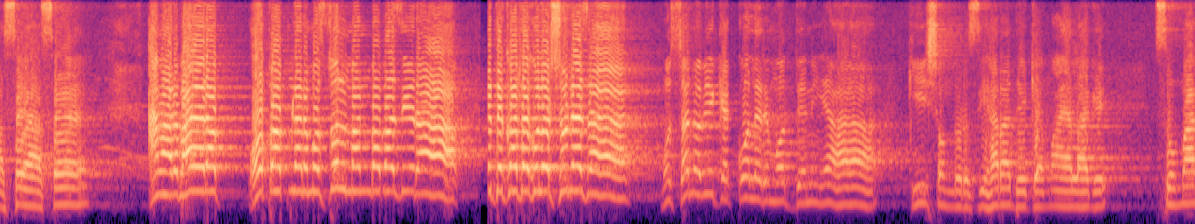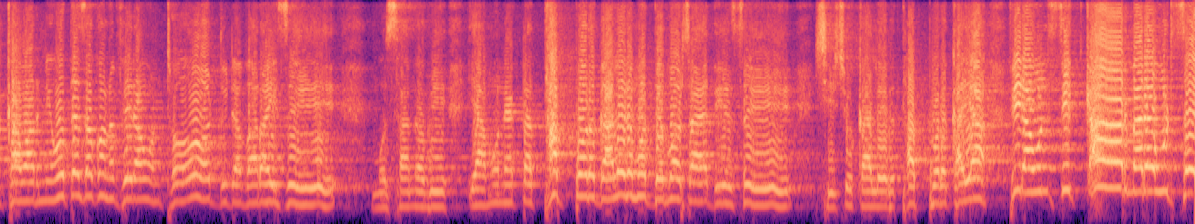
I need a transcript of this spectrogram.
আছে আছে। আমার ভাইয়েরা, ও আপনার মুসলমান বাবাজিরা, এতে কথাগুলো শুনে যান। মুসানবীকে কোলের মধ্যে নিয়া কি সুন্দর চেহারা দেখে মায়া লাগে। সুমা খাওয়ার নিহতে যখন ফেরাউন ঠোঁট দুইটা বাড়াইছে মুসানবী এমন একটা থাপ্পড় গালের মধ্যে বসায় দিয়েছে শিশুকালের থাপ্পড় খাইয়া ফিরাউন চিৎকার মেরে উঠছে।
